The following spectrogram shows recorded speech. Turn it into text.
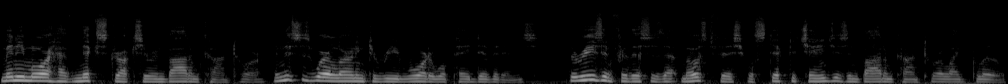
many more have mixed structure and bottom contour, and this is where learning to read water will pay dividends. The reason for this is that most fish will stick to changes in bottom contour like glue.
